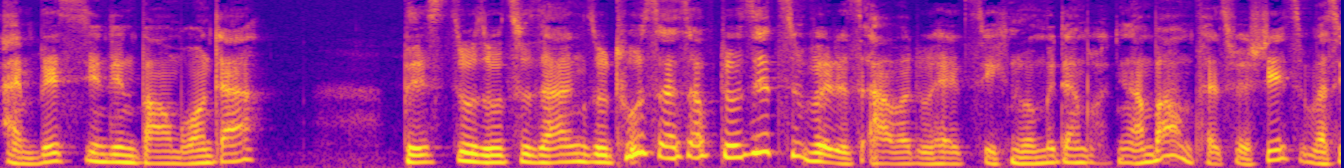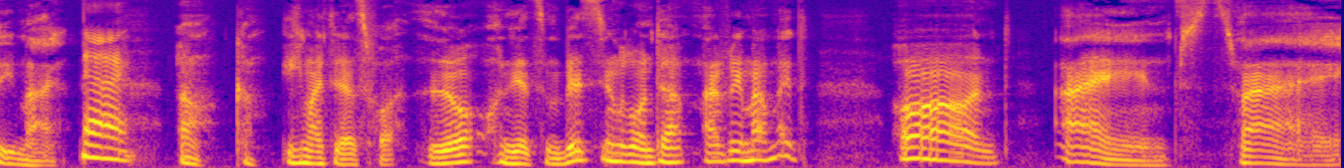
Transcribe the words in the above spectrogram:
ein bisschen den Baum runter bist du sozusagen, so tust, als ob du sitzen würdest, aber du hältst dich nur mit deinem Rücken am Baum fest. Verstehst du, was ich meine? Nein. Oh, komm, ich mach dir das vor. So, und jetzt ein bisschen runter. Manfred, mach mit. Und eins, zwei,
